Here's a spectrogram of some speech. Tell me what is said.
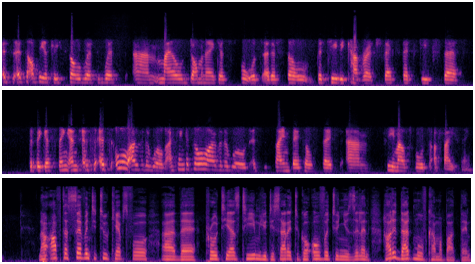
it's, it's obviously still with, with um, male-dominated sports, it is still the TV coverage that that gets the the biggest thing, and it's it's all over the world. I think it's all over the world. It's the same battles that um, female sports are facing. Now, after 72 caps for uh, the Proteas team, you decided to go over to New Zealand. How did that move come about then?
